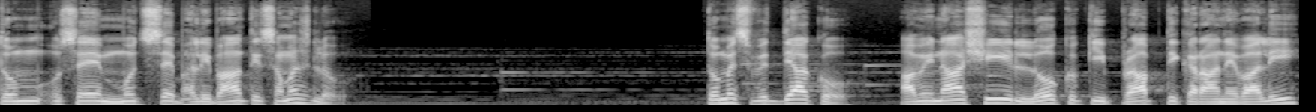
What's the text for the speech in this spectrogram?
तुम उसे मुझसे भली भांति समझ लो। तुम इस विद्या को अविनाशी लोक की प्राप्ति कराने वाली,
